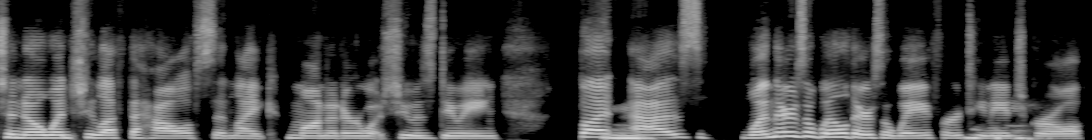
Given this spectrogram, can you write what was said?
to know when she left the house and like monitor what she was doing. But mm-hmm. as when there's a will, there's a way for a teenage mm-hmm. girl,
